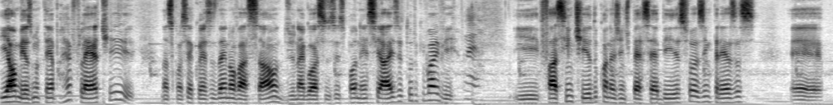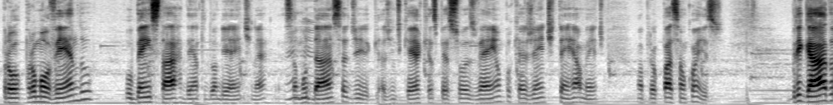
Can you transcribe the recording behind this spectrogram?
e, ao mesmo tempo, reflete nas consequências da inovação, de negócios exponenciais e tudo que vai vir. É. E faz sentido, quando a gente percebe isso, as empresas é, pro, promovendo o bem-estar dentro do ambiente, né? Essa uhum. mudança de a gente quer que as pessoas venham porque a gente tem realmente uma preocupação com isso. Obrigado.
